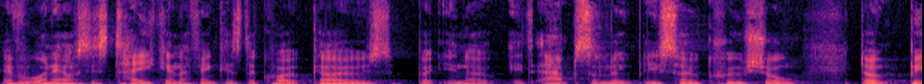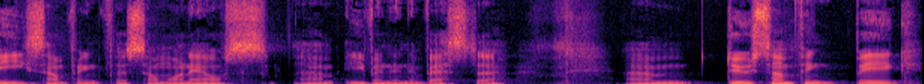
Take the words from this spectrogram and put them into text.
Everyone else is taken, I think, as the quote goes. But you know, it's absolutely so crucial. Don't be something for someone else, um, even an investor. Um, do something big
